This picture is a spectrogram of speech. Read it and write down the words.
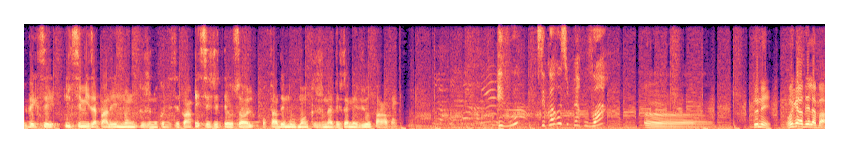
Vexé, il s'est mis à parler une langue que je ne connaissais pas et s'est jeté au sol pour faire des mouvements que je n'avais jamais vus auparavant. Et vous? C'est quoi vos super pouvoirs? Euh... Tenez, regardez là-bas.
